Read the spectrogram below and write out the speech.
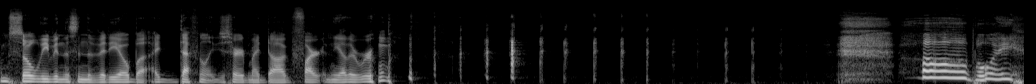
I'm so leaving this in the video, but I definitely just heard my dog fart in the other room. oh boy.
